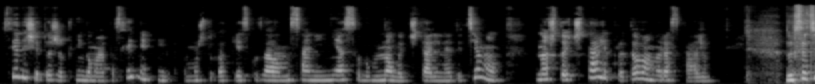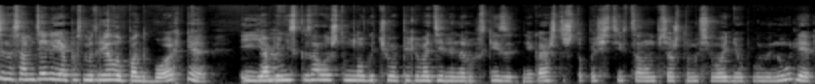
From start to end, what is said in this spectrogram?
Следующая тоже книга, моя последняя книга, потому что, как я и сказала, мы с Аней не особо много читали на эту тему, но что читали, про то вам и расскажем. Ну, кстати, на самом деле я посмотрела подборки, и я бы не сказала, что много чего переводили на русский язык. Мне кажется, что почти в целом все, что мы сегодня упомянули,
